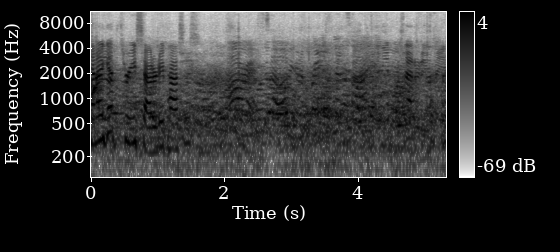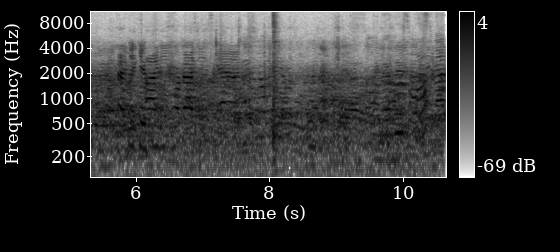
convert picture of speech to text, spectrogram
Can I get three Saturday passes? Alright, so you're gonna bring us inside. I need more Saturdays, right? Okay, Thank you. I need more badges and. Badges, this is where you're getting on. Thank you, Lindsay. As you can, you can just put.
